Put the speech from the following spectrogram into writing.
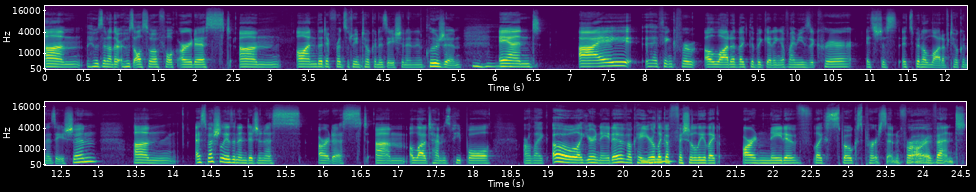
um, who's another who's also a folk artist, um, on the difference between tokenization and inclusion. And I I think for a lot of like the beginning of my music career, it's just it's been a lot of tokenization. Um, especially as an indigenous artist. Um, a lot of times people are like, "Oh, like you're native. Okay, you're like officially like our native like spokesperson for our event."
